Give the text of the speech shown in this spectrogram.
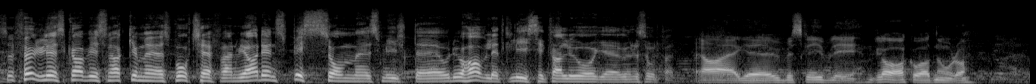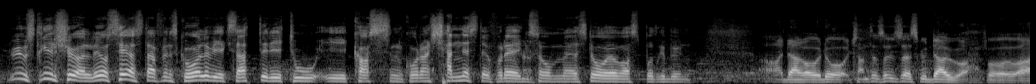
Selvfølgelig skal vi snakke med sportssjefen. Vi hadde en spiss som eh, smilte, og du har vel et glis i kveld du òg, eh, Rune Soltvedt? Ja, jeg er ubeskrivelig glad akkurat nå, da. Du er jo Stril sjøl. Det å se Steffen Skålevik sette de to i kassen, hvordan kjennes det for deg som eh, står øverst på tribunen? Ja, Der og da kjentes det ut som jeg skulle daue, for å være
